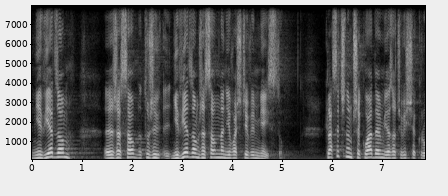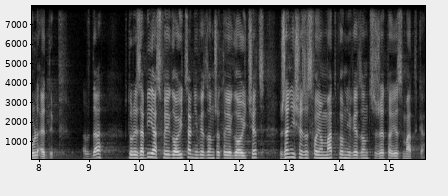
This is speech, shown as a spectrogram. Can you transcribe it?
nie wiedzą, że są, którzy nie wiedzą, że są na niewłaściwym miejscu. Klasycznym przykładem jest oczywiście król Edyp, prawda? który zabija swojego ojca, nie wiedząc, że to jego ojciec, żeni się ze swoją matką, nie wiedząc, że to jest matka.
